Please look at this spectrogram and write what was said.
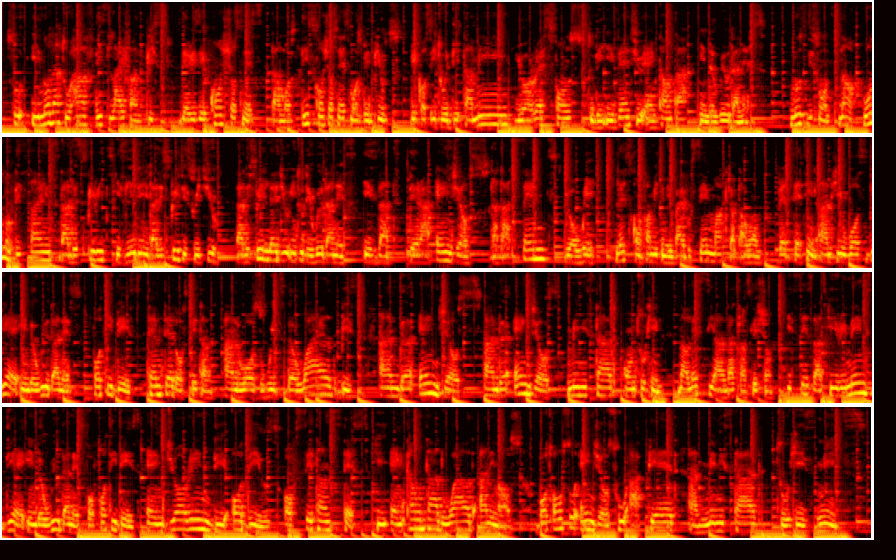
So, in order to have this life and peace, there is a consciousness that must, this consciousness must be built because it will determine your response to the event you encounter in the wilderness. Note this one. Now, one of the signs that the Spirit is leading you, that the Spirit is with you, that the Spirit led you into the wilderness, is that there are angels that are sent your way. Let's confirm it in the Bible. Same Mark chapter 1, verse 13. And he was there in the wilderness 40 days, tempted of Satan, and was with the wild beasts, and the angels and the angels ministered unto him. Now let's see another translation. It says that he remained there in the wilderness for 40 days, enduring the ordeals of Satan's test. He encountered wild animals, but also angels who appeared and ministered to his needs.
